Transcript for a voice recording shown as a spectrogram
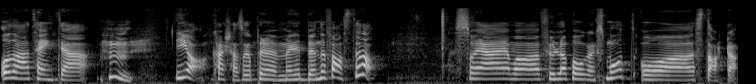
Og da tenkte jeg hm, ja, kanskje jeg skal prøve med litt bønn og faste, da. Så jeg var full av pågangsmot og starta.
